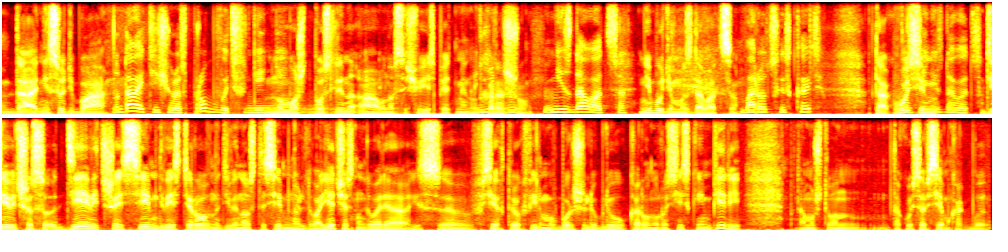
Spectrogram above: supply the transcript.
да, не судьба. Ну, давайте еще раз пробовать. Не, ну, может, после... А, у нас еще есть пять минут, не, хорошо. Не сдаваться. Не будем мы сдаваться. Бороться, искать. Так, 8 967 200 ровно 9702. Я, честно говоря, из э, всех трех фильмов больше люблю «Корону Российской империи», потому что он такой совсем как бы,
